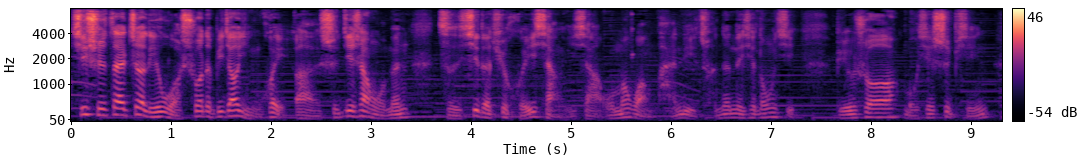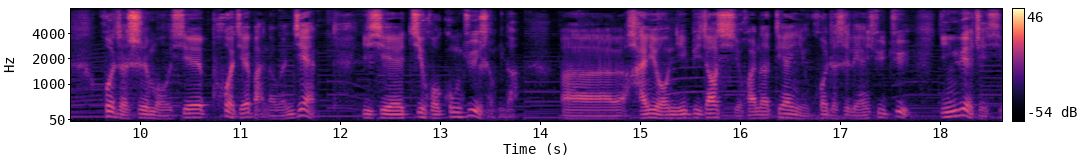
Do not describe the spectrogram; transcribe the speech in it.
其实，在这里我说的比较隐晦啊，实际上我们仔细的去回想一下，我们网盘里存的那些东西，比如说某些视频，或者是某些破解版的文件，一些激活工具什么的，呃，还有你比较喜欢的电影或者是连续剧、音乐这些，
